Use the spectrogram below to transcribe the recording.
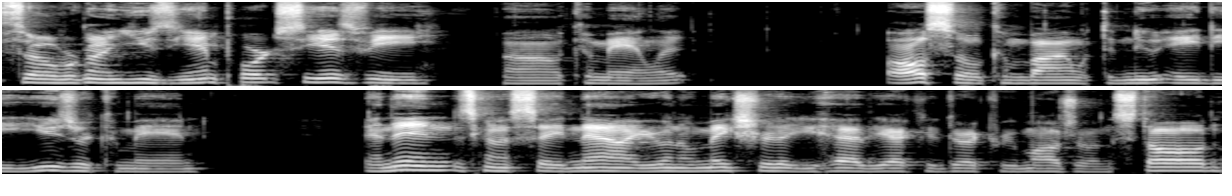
So we're going to use the import CSV uh, commandlet, also combined with the new AD user command. And then it's going to say now you're going to make sure that you have the Active Directory module installed,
